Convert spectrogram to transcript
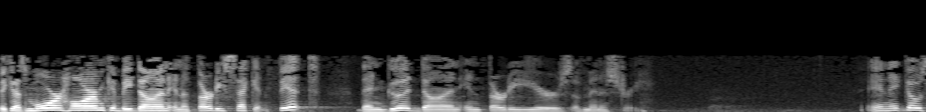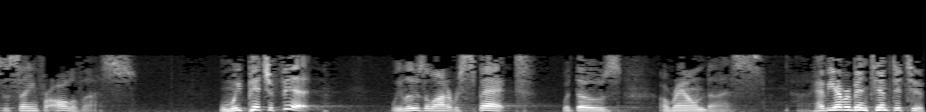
because more harm can be done in a 30 second fit than good done in 30 years of ministry. And it goes the same for all of us. When we pitch a fit, we lose a lot of respect with those around us. Have you ever been tempted to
